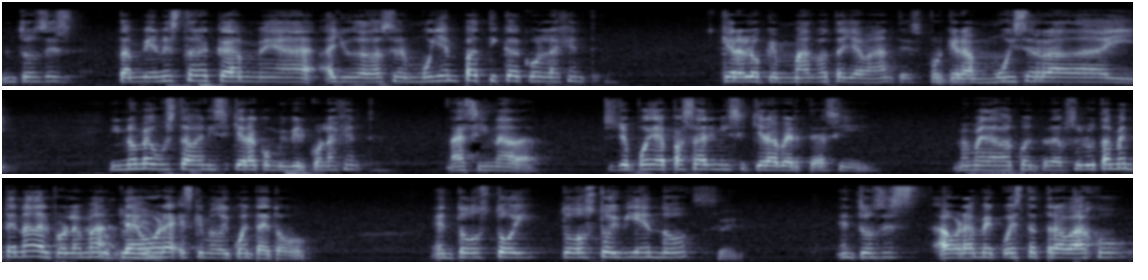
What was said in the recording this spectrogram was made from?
Entonces, también estar acá me ha ayudado a ser muy empática con la gente, que era lo que más batallaba antes, porque era muy cerrada y, y no me gustaba ni siquiera convivir con la gente, así nada. Entonces, yo podía pasar y ni siquiera verte así. No me daba cuenta de absolutamente nada. El problema de ahora es que me doy cuenta de todo. En todo estoy, todo estoy viendo, sí. entonces ahora me cuesta trabajo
